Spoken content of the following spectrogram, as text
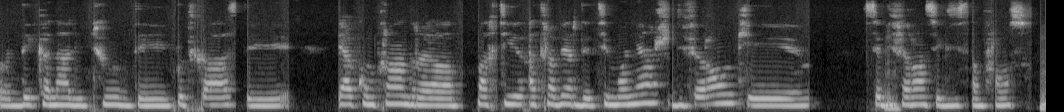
euh, des canaux YouTube, des podcasts et, et à comprendre à partir à travers des témoignages différents que ces Hmm. différences existent en France. C'est-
